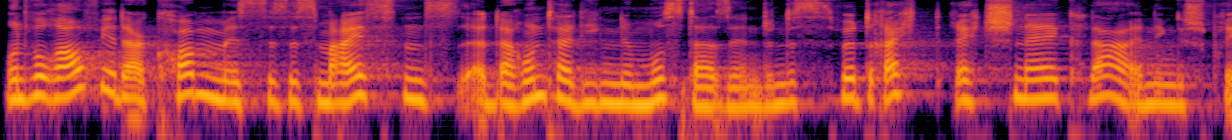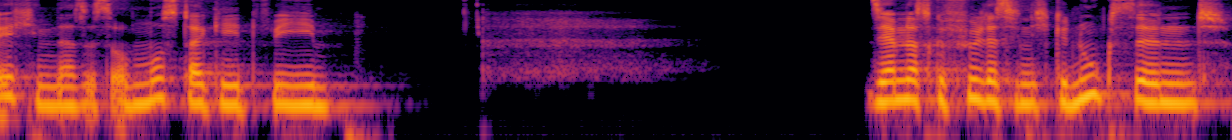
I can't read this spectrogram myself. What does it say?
Und worauf wir da kommen, ist, dass es meistens äh, darunterliegende Muster sind. Und es wird recht, recht schnell klar in den Gesprächen, dass es um Muster geht wie, sie haben das Gefühl, dass sie nicht genug sind.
